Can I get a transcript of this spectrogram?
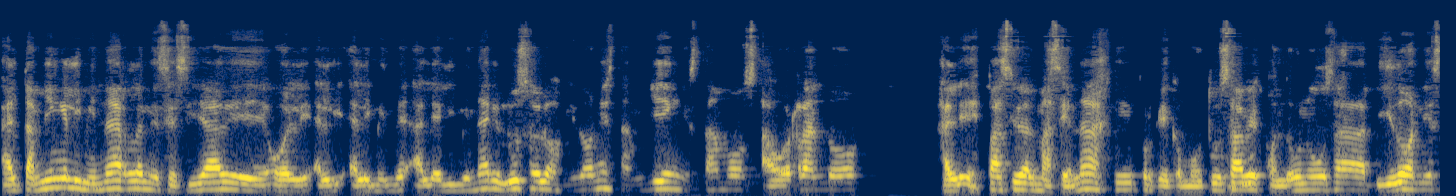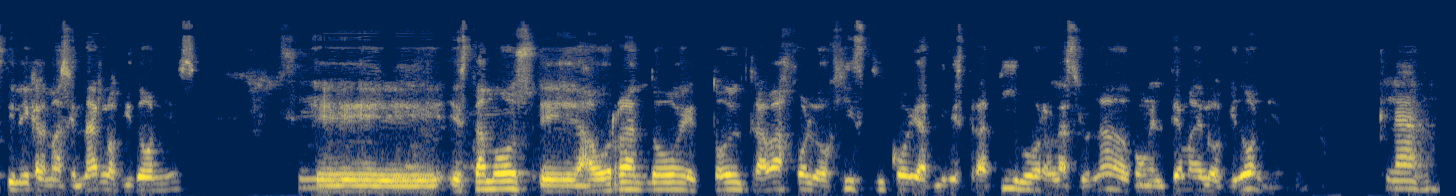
al también eliminar la necesidad de, o al, eliminar, el uso de los bidones, también estamos ahorrando al espacio de almacenaje, porque como tú sabes, cuando uno usa bidones, tiene que almacenar los bidones. Eh, estamos eh, ahorrando todo el trabajo logístico y administrativo relacionado con el tema de los bidones. Claro.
